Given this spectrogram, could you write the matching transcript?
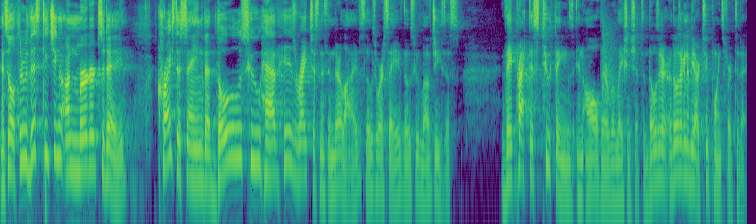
And so, through this teaching on murder today, Christ is saying that those who have his righteousness in their lives, those who are saved, those who love Jesus, they practice two things in all their relationships. And those are, those are going to be our two points for today.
